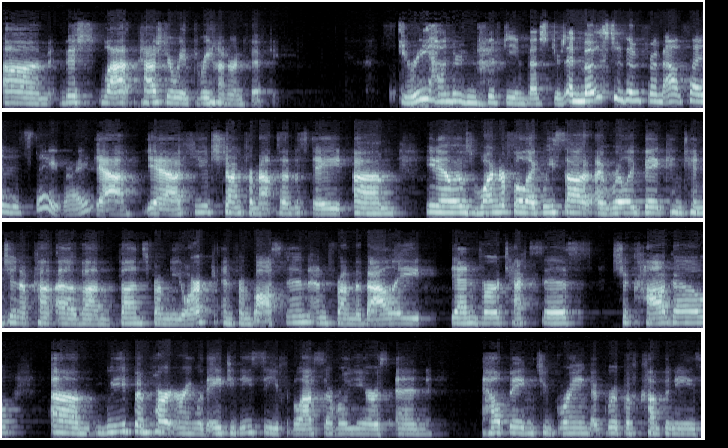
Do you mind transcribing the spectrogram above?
Um this last past year we had 350. 350 investors and most of them from outside of the state right? Yeah yeah huge chunk from outside the state. Um, you know it was wonderful. Like we saw a really big contingent of, of um, funds from new york and from boston and from the valley denver texas chicago. Um, we've been partnering with atdc for the last several years and helping to bring a group of companies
